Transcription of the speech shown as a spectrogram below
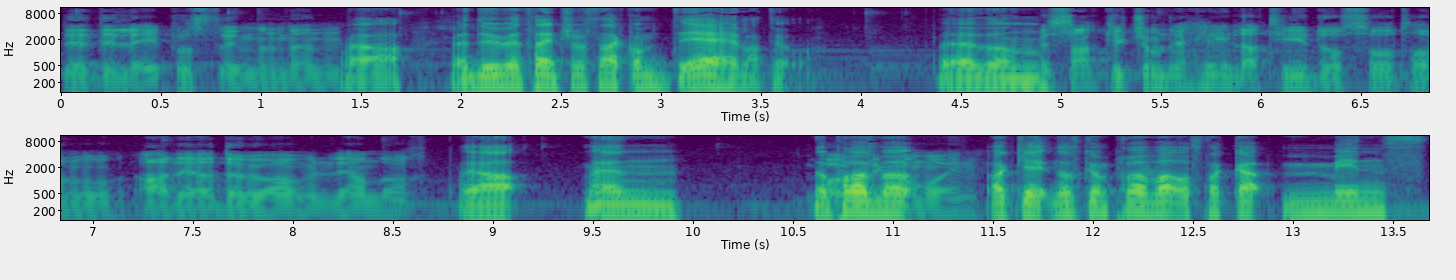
Det er delay på streamen, men Ja. Men du, vi trenger ikke å snakke om det hele tida. Det er sånn vi snakker ikke om det hele tiden, og så tar det noe Ja, det er daua med Leander. Ja, men Nå prøver vi. OK, nå skal vi prøve å snakke minst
